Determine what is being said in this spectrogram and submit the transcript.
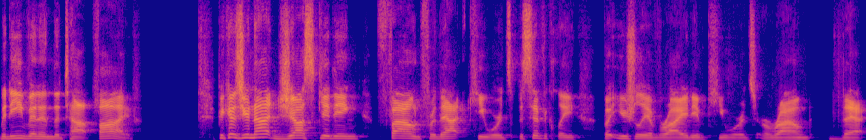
But even in the top five, because you're not just getting found for that keyword specifically, but usually a variety of keywords around that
